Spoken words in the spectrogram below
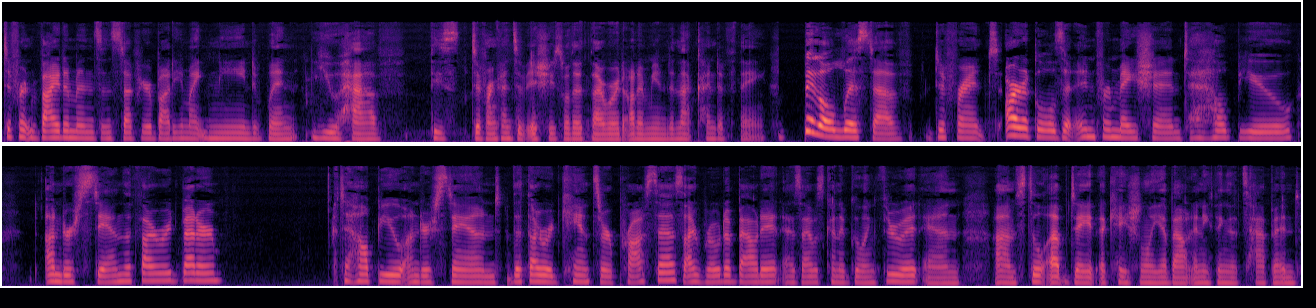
different vitamins and stuff your body might need when you have these different kinds of issues, whether thyroid, autoimmune, and that kind of thing. Big old list of different articles and information to help you understand the thyroid better to help you understand the thyroid cancer process. I wrote about it as I was kind of going through it and um, still update occasionally about anything that's happened.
